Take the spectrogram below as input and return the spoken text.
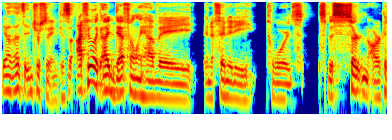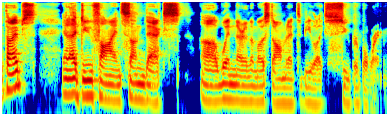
Yeah, that's interesting because I feel like I definitely have a an affinity towards certain archetypes, and I do find some decks uh, when they're the most dominant to be like super boring.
